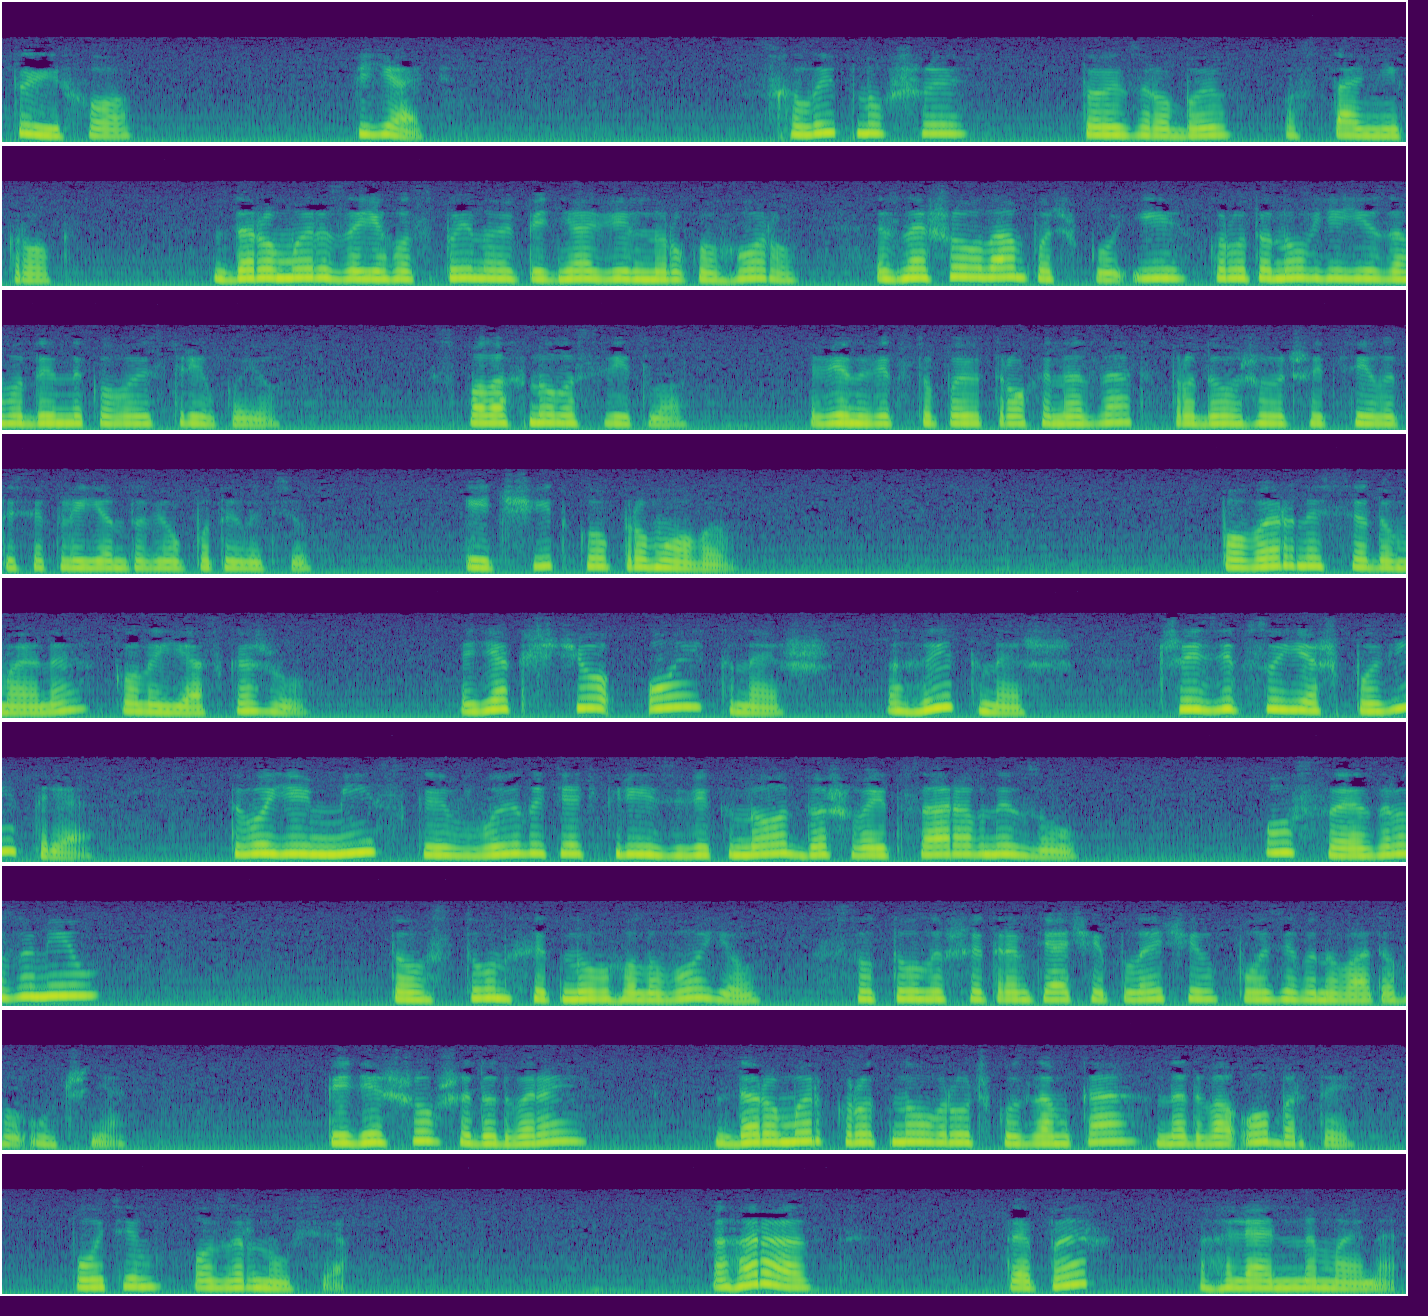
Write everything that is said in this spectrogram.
Тихо. П'ять. Схлипнувши, той зробив останній крок. Даромир за його спиною підняв вільну руку вгору, знайшов лампочку і крутонув її за годинниковою стрілкою. Спалахнуло світло. Він відступив трохи назад, продовжуючи цілитися клієнтові у потилицю, і чітко промовив: Повернешся до мене, коли я скажу. Якщо ойкнеш, гикнеш чи зіпсуєш повітря, твої мізки вилетять крізь вікно до швейцара внизу. Усе зрозумів? Товстун хитнув головою, сутуливши тремтячі плечі в позі винуватого учня. Підійшовши до дверей, Даромир крутнув ручку замка на два оберти, потім озирнувся. Гаразд, тепер глянь на мене.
